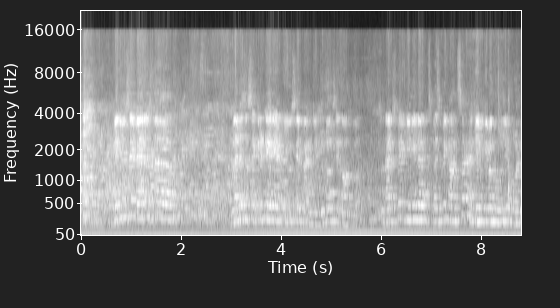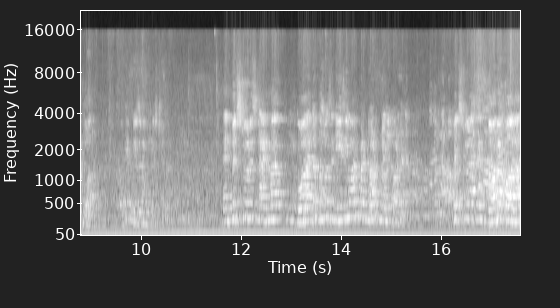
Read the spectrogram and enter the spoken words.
When you say where is the where is the secretariat, you say Panjim. You don't say North Goa. So that's why we need a specific answer and we have given only Old Goa. Okay, Museum of Christian Art. Then which tourist landmark in Goa? I thought this was an easy one, but not many got it. Which tourist is Dona Paula?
